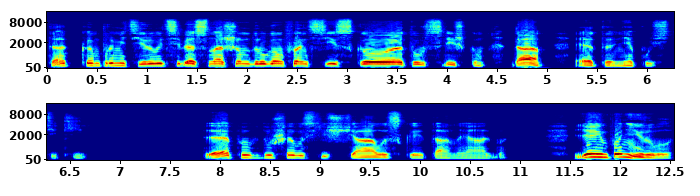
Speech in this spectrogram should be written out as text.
Так компрометировать себя с нашим другом Франциско — это уж слишком. Да, это не пустяки. Пепа в душе восхищалась Каэтаной Альба. Ей импонировало,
